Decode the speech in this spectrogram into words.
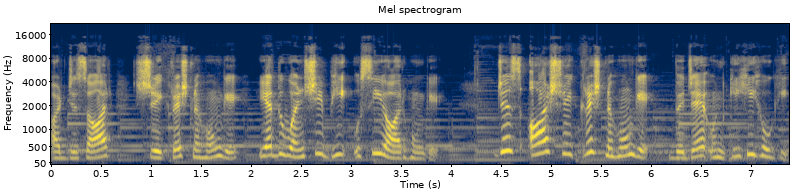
और जिस और श्री कृष्ण होंगे, यदुवंशी भी उसी और होंगे। जिस और श्री कृष्ण होंगे, विजय उनकी ही होगी।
